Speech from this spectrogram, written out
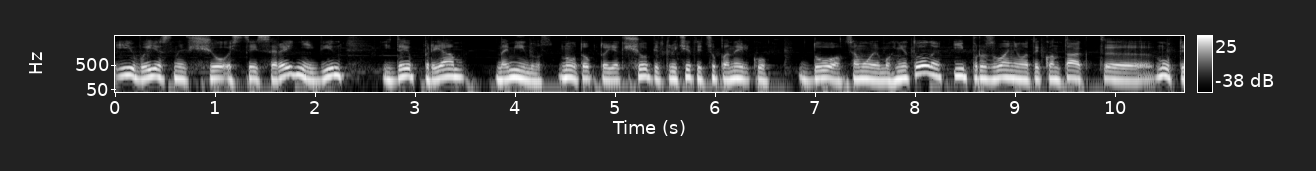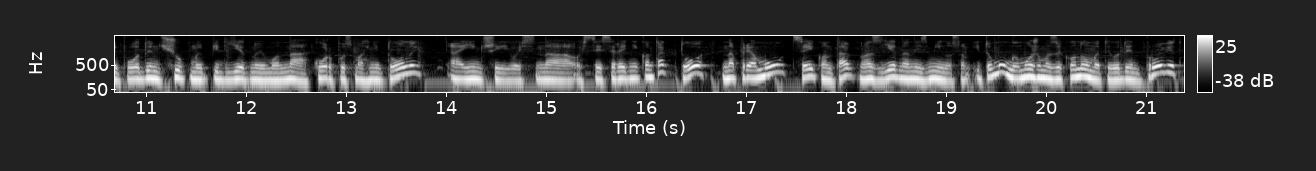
і вияснив, що ось цей середній він йде прям на мінус. Ну тобто, якщо підключити цю панельку до самої магнітоли і прозванювати контакт, е, ну, типу, один щуп ми під'єднуємо на корпус магнітоли, а інший ось на ось цей середній контакт, то напряму цей контакт у нас з'єднаний з мінусом. І тому ми можемо зекономити один провід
